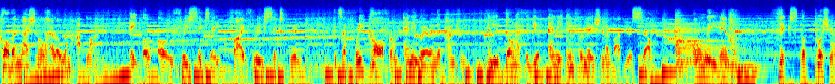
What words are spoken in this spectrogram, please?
call the National Heroin Hotline, 800-368-5363. It's a free call from anywhere in the country, and you don't have to give any information about yourself. Only him. Fix the pusher.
